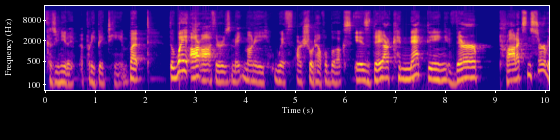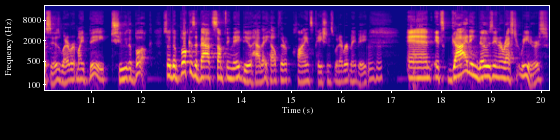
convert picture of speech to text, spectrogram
because you need a, a pretty big team. But the way our authors make money with our short helpful books is they are connecting their products and services, whatever it might be, to the book. So the book is about something they do, how they help their clients, patients, whatever it may be. Mhm. And it's guiding those interested readers.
